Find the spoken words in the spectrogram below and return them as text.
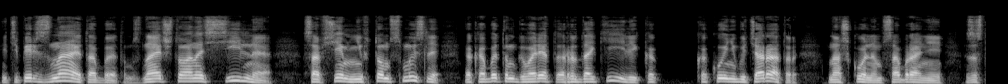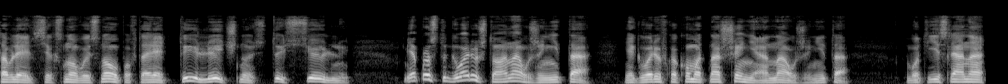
и теперь знает об этом, знает, что она сильная, совсем не в том смысле, как об этом говорят родаки или как какой-нибудь оратор на школьном собрании заставляет всех снова и снова повторять «ты личность, ты сильный». Я просто говорю, что она уже не та. Я говорю, в каком отношении она уже не та. Вот если она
